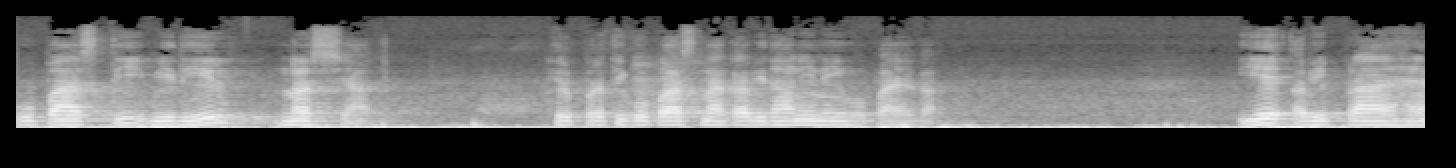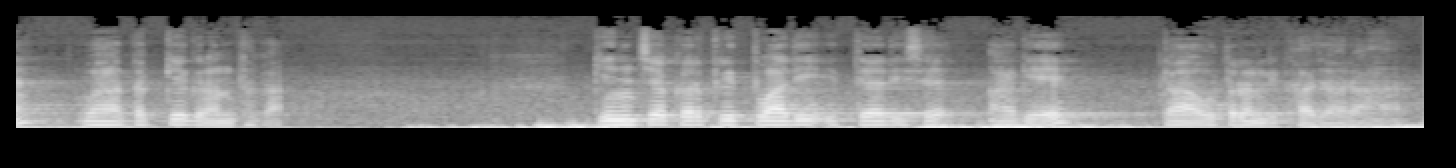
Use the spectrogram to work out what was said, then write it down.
उपास्ति विधिर न सत फिर प्रतीक उपासना का विधान ही नहीं हो पाएगा। ये अभिप्राय है वहाँ तक के ग्रंथ का। किंच कर्तृत्वादि इत्यादि से आगे का अवतरण लिखा जा रहा है।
